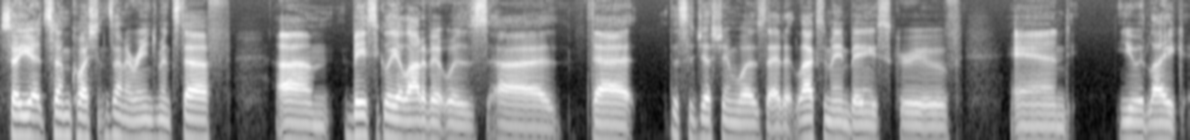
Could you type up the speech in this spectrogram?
So you had some questions on arrangement stuff. Um, basically, a lot of it was uh, that the suggestion was that it lacks a main bass groove, and you would like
